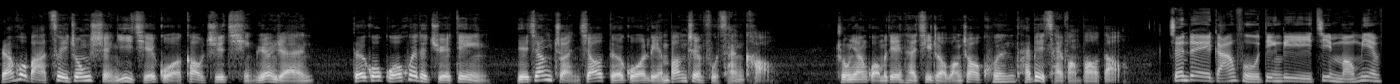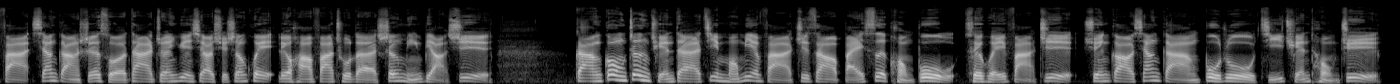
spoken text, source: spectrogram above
然后把最终审议结果告知请愿人。德国国会的决定也将转交德国联邦政府参考。中央广播电台记者王兆坤台北采访报道。针对港府订立禁蒙面法，香港十二所大专院校学生会六号发出了声明，表示港共政权的禁蒙面法制造白色恐怖，摧毁法治，宣告香港步入集权统治，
